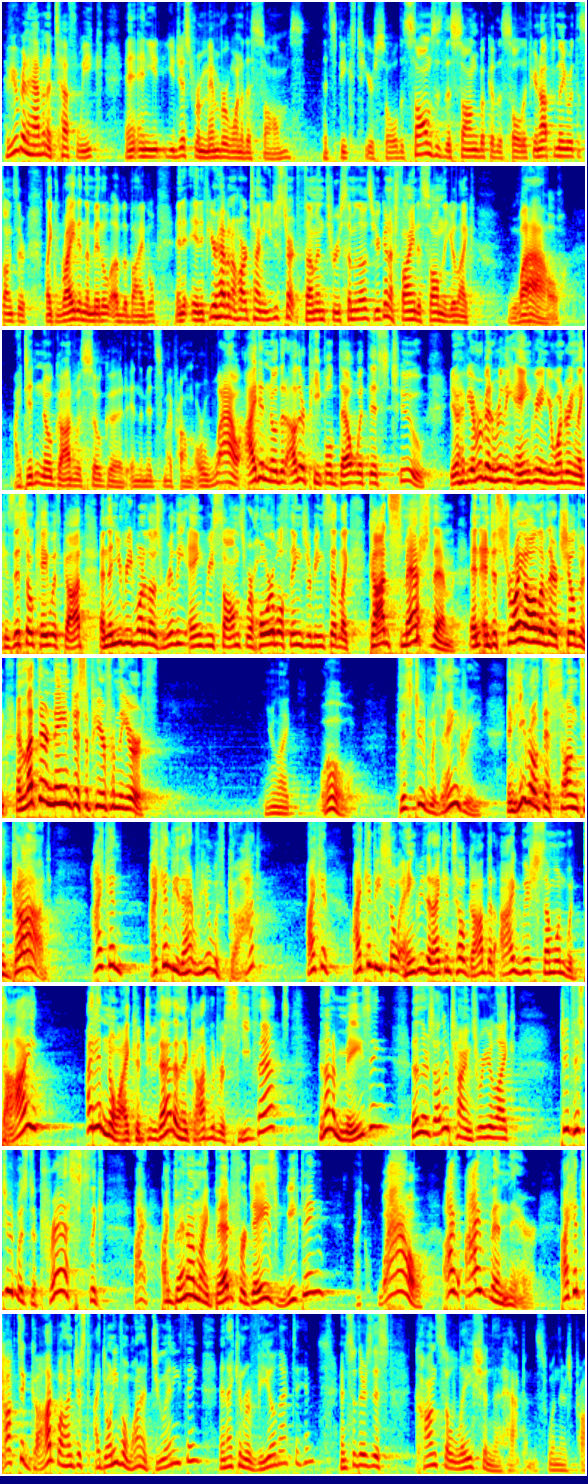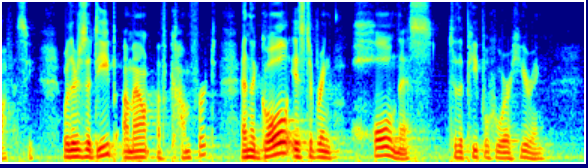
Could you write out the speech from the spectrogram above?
Have you ever been having a tough week and, and you, you just remember one of the Psalms that speaks to your soul? The Psalms is the songbook of the soul. If you're not familiar with the songs, they're like right in the middle of the Bible. And, and if you're having a hard time, you just start thumbing through some of those, you're going to find a psalm that you're like, wow, I didn't know God was so good in the midst of my problem. Or, wow, I didn't know that other people dealt with this too. You know, have you ever been really angry and you're wondering, like, is this okay with God? And then you read one of those really angry Psalms where horrible things are being said, like, God smash them and, and destroy all of their children and let their name disappear from the earth. And you're like, whoa, this dude was angry. And he wrote this song to God. I can, I can be that real with God? I can, I can be so angry that I can tell God that I wish someone would die? I didn't know I could do that and that God would receive that. Isn't that amazing? And then there's other times where you're like, dude, this dude was depressed. Like, I, I've been on my bed for days weeping. Like, wow, I've, I've been there. I can talk to God while I'm just, I don't even want to do anything, and I can reveal that to Him. And so there's this consolation that happens when there's prophecy, where there's a deep amount of comfort, and the goal is to bring wholeness to the people who are hearing.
